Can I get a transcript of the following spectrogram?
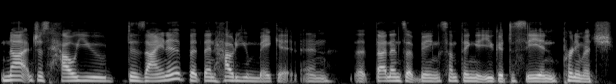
not just how you design it, but then how do you make it? And that, that ends up being something that you get to see in pretty much,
